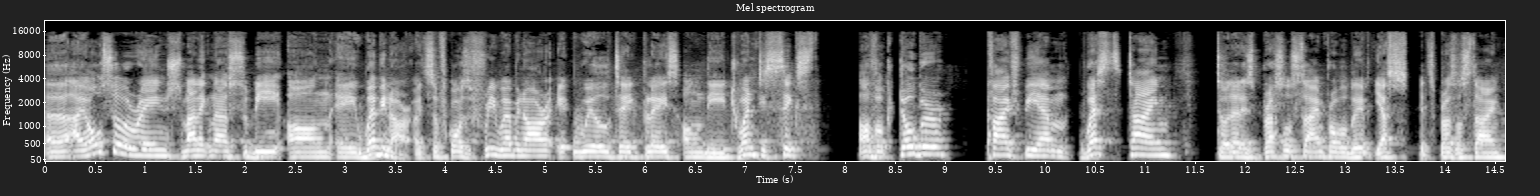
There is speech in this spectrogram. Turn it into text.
uh, I also arranged Maleknaz to be on a webinar. It's, of course, a free webinar. It will take place on the 26th of October, 5 p.m. West time. So that is Brussels time, probably. Yes, it's Brussels time.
